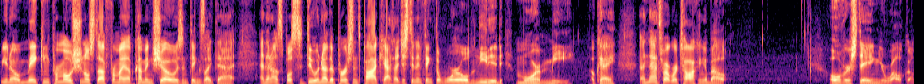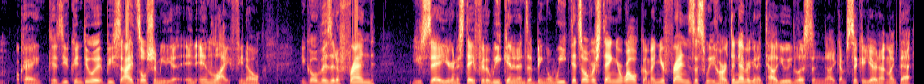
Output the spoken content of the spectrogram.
you know, making promotional stuff for my upcoming shows and things like that. And then I was supposed to do another person's podcast. I just didn't think the world needed more me. Okay, and that's why we're talking about overstaying your welcome, okay? Because you can do it besides social media in, in life, you know? You go visit a friend, you say you're going to stay for the weekend, it ends up being a week. That's overstaying your welcome. And your friend's a sweetheart. They're never going to tell you, listen, like, I'm sick of you or nothing like that.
